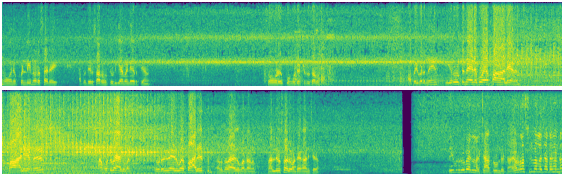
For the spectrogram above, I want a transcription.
മോനിപ്പള്ളി എന്ന് പറഞ്ഞ സ്ഥലമായി. അപ്പൊ ഇതൊരു സർവത്ത് കുടിക്കാൻ വേണ്ടി നിർത്തിയാണ്. സോൾ ഉപ്പും കൂടി ഇട്ടൊരു സർവത്ത് അപ്പൊ ഇവിടുന്ന് ഈ റൂട്ട് നേരെ പോയ പാലയാണ്. പാലയെന്ന് അങ്ങോട്ട് വാഗമൺ ഇവിടെ നേരെ പോയ പാല എത്തും അവിടുന്ന് വാഗമണ്ണാണ് നല്ലൊരു സ്ഥലമുണ്ട് ഞാൻ കാണിച്ചു തരാം. ഇവിടെ ഒരു വെള്ളച്ചാട്ടം ഉണ്ട് കേട്ടോ എവിടെ റസ്റ്റ് വെള്ളച്ചാട്ടം കണ്ട?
